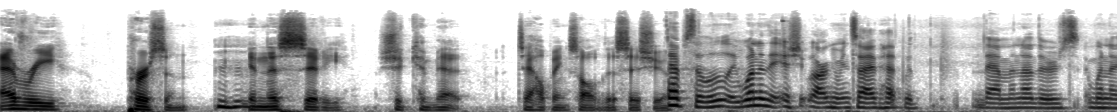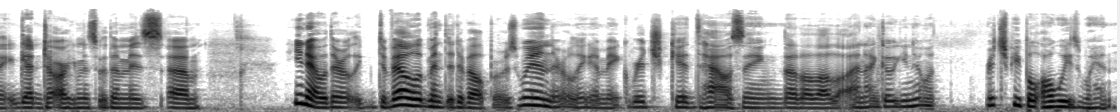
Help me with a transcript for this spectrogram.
every person Mm-hmm. in this city should commit to helping solve this issue. Absolutely. One of the issue arguments I've had with them and others when I get into arguments with them is, um, you know, they're like development. The developers win. They're only going to make rich kids housing. La la la la. And I go, you know what? Rich people always win.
